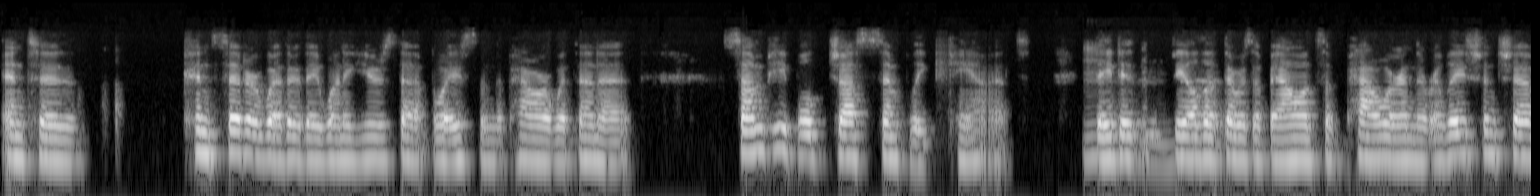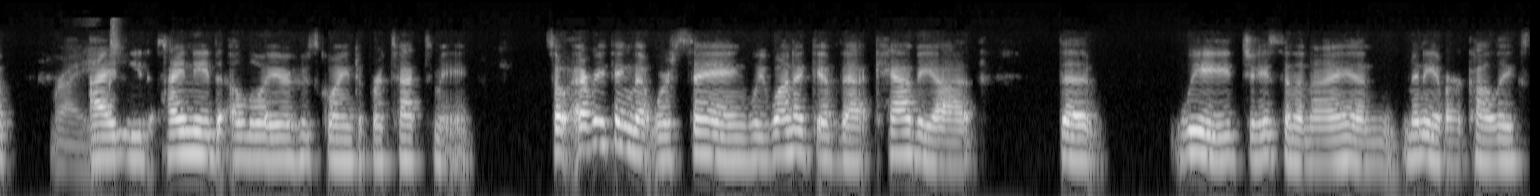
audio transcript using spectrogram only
and to consider whether they want to use that voice and the power within it. Some people just simply can't. Mm-hmm. They didn't feel that there was a balance of power in the relationship. Right. I need I need a lawyer who's going to protect me. So everything that we're saying, we want to give that caveat that we, Jason and I, and many of our colleagues,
